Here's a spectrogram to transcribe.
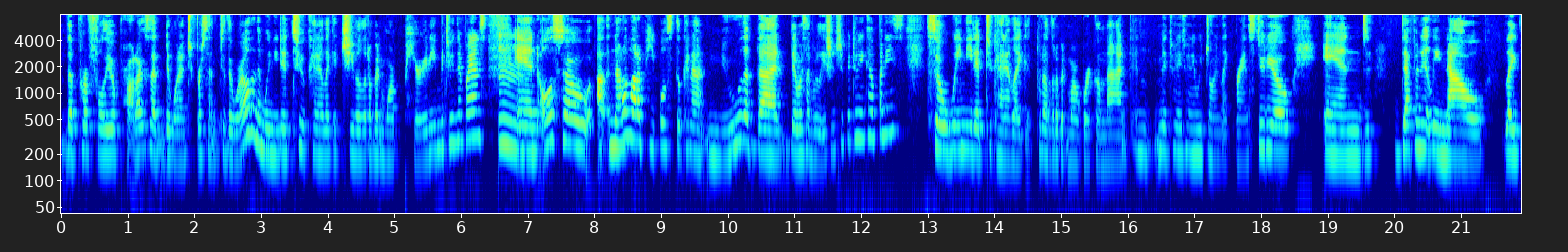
the portfolio products that they wanted to present to the world and then we needed to kind of like achieve a little bit more parity between the brands. Mm. and also uh, not a lot of people still kind of knew that that there was a relationship between companies. So we needed to kind of like put a little bit more work on that. In mid 2020 we joined like brand studio. And definitely now like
